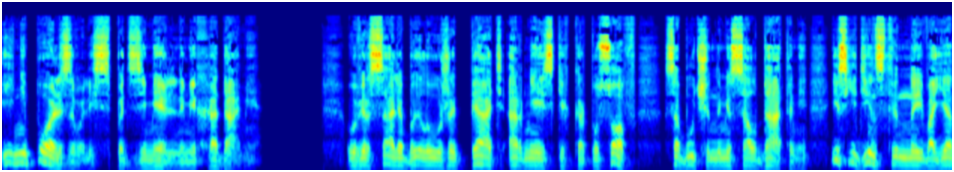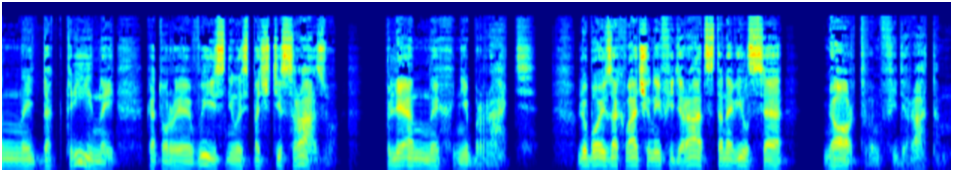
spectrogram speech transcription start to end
и не пользовались подземельными ходами. У Версаля было уже пять армейских корпусов с обученными солдатами и с единственной военной доктриной, которая выяснилась почти сразу — пленных не брать любой захваченный федерат становился мертвым федератом.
